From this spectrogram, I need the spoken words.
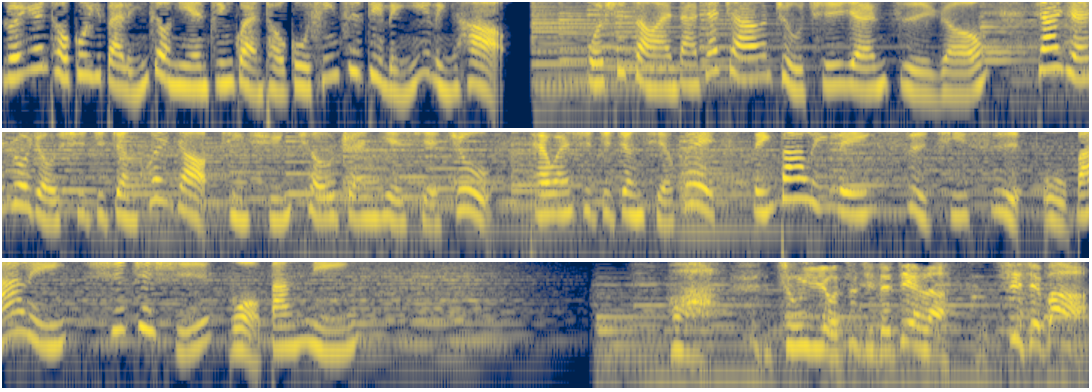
轮源投顾一百零九年金管投顾新字第零一零号。我是早安大家长主持人子荣，家人若有失智症困扰，请寻求专业协助。台湾失智症协会零八零零四七四五八零，失智时我帮您。哇，终于有自己的店了，谢谢爸。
